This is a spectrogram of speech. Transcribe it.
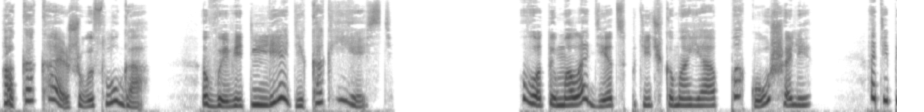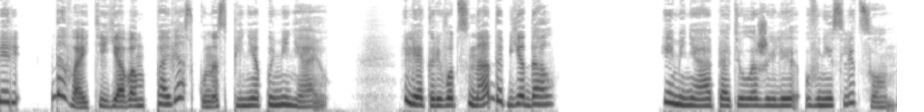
А какая ж вы слуга? Вы ведь леди как есть. Вот и молодец, птичка моя, покушали. А теперь давайте я вам повязку на спине поменяю. Лекарь вот снадобье дал и меня опять уложили вниз лицом.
